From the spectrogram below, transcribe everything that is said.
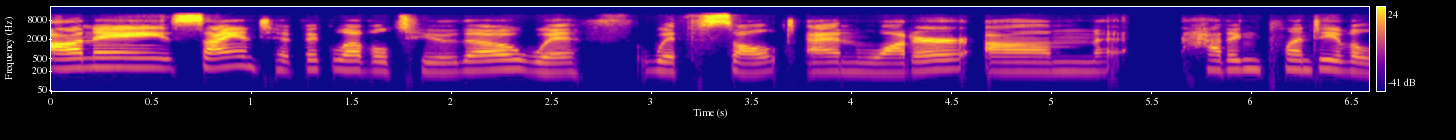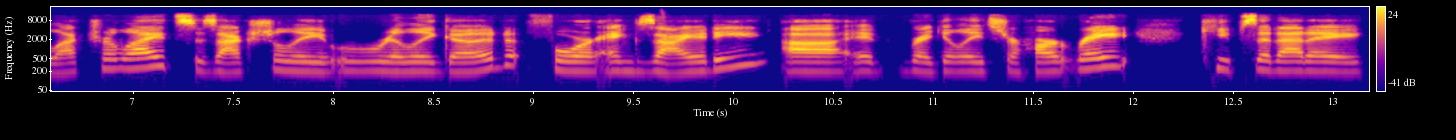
On a scientific level too though with with salt and water um having plenty of electrolytes is actually really good for anxiety uh it regulates your heart rate keeps it at a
